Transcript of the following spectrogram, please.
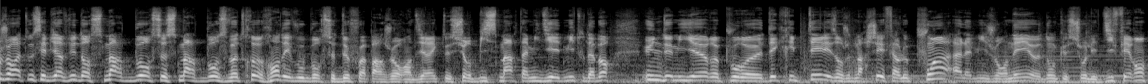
Bonjour à tous et bienvenue dans Smart Bourse. Smart Bourse, votre rendez-vous bourse deux fois par jour en direct sur Bismart à midi et demi. Tout d'abord, une demi-heure pour euh, décrypter les enjeux de marché et faire le point à la mi-journée euh, donc sur les différents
